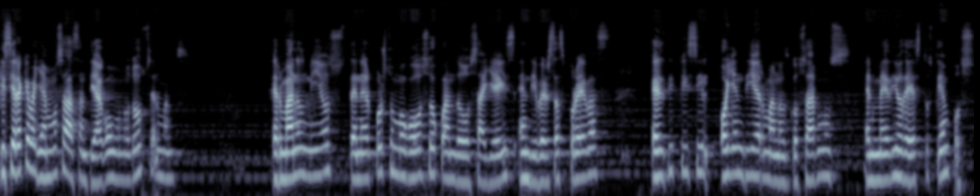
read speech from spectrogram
Quisiera que vayamos a Santiago 1.2, hermanos. Hermanos míos, tener por sumo gozo cuando os halléis en diversas pruebas es difícil hoy en día, hermanos, gozarnos en medio de estos tiempos.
